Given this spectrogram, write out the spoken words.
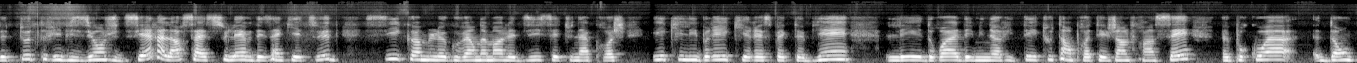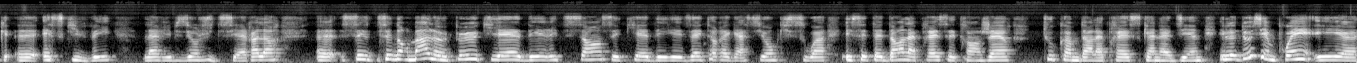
de toute révision judiciaire. Alors, ça soulève des inquiétudes. Si, comme le gouvernement le dit, c'est une approche équilibrée qui respecte bien les droits des minorités tout en protégeant le français, euh, pourquoi donc euh, esquiver la révision judiciaire? Alors, euh, c'est normal un peu qu'il y ait des réticences et qu'il y ait des interrogations qui soient, et c'était dans la presse étrangère, tout comme dans la presse canadienne. Et le deuxième point, et euh,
